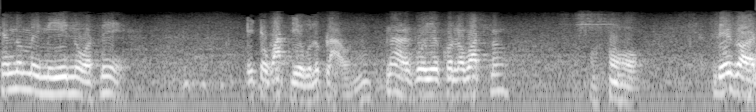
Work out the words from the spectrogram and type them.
ฉันนั้นไม่มีหนวดนี่เอ๊ะจะวัดเดียวกันหรือเปล่านะหน้ากลัวจะคนละวัดมั้ง โอ้โหเดี๋ยวก่อน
